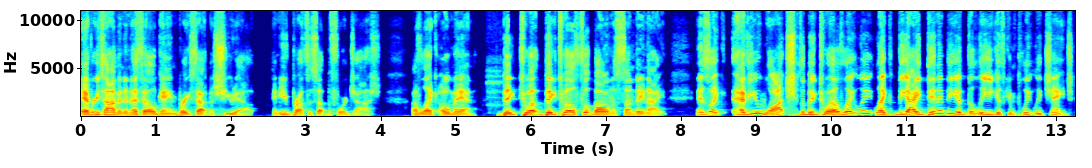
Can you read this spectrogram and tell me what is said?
every time an NFL game breaks out in a shootout, and you've brought this up before, Josh, of like, oh man, Big 12, Big 12 football on a Sunday night. And it's like, have you watched the Big 12 lately? Like the identity of the league has completely changed.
